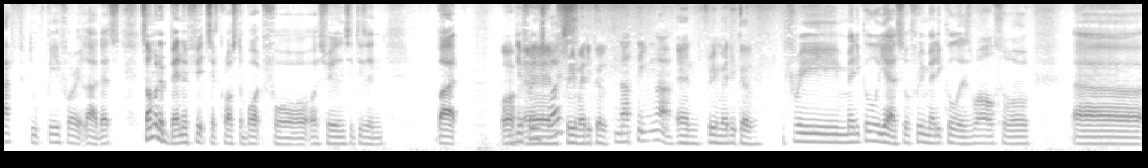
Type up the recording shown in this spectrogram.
have to pay for it lah. That's some of the benefits across the board for Australian citizen, but oh, Difference and wise? free medical nothing lah. and free medical Free medical, yeah. So free medical as well. So, uh,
